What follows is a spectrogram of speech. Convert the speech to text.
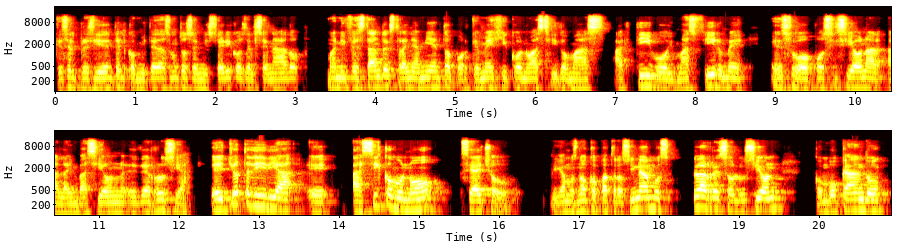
que es el presidente del Comité de Asuntos Hemisféricos del Senado, manifestando extrañamiento porque México no ha sido más activo y más firme en su oposición a, la invasión eh, de Rusia. Eh, yo te diría, eh, así como no se ha hecho, digamos, no copatrocinamos la resolución convocando,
